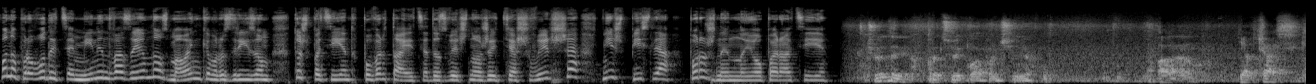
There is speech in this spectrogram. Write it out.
Воно проводиться мінінвазивно з маленьким розрізом. Тож пацієнт повертається до звичного життя швидше ніж після порожнинної операції. Чуєте, як працює клапан чи ні? А, як часики.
